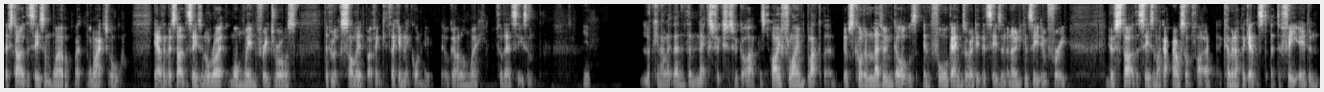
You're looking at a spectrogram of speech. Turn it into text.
they've started the season well. Uh, Well, actually, oh, yeah, I think they've started the season all right. One win, three draws. They've looked solid, but I think if they can nick one here, it'll go a long way for their season. Yeah. Looking at it then, the next fixtures we've got up is high flying Blackburn, who have scored 11 goals in four games already this season and only conceding three hmm. who have started the season like a house on fire, coming up against a defeated and,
